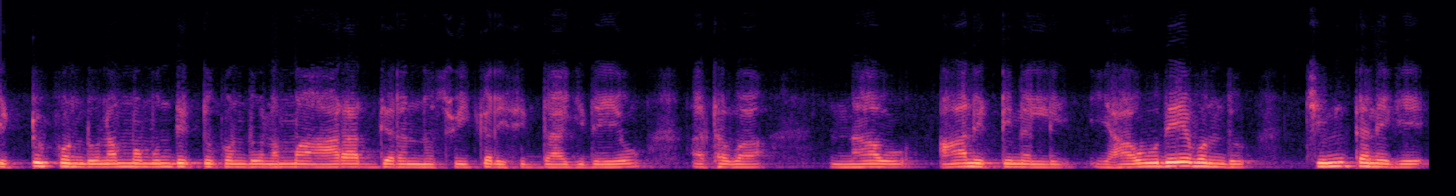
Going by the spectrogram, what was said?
ಇಟ್ಟುಕೊಂಡು, ನಮ್ಮ ಮುಂದಿಟ್ಟುಕೊಂಡು ನಮ್ಮ ಆರಾಧ್ಯರನ್ನು ಸ್ವೀಕರಿಸಿದ್ದಾಗಿದೆಯೋ ಅಥವಾ ನಾವು ಆ ನಿಟ್ಟಿನಲ್ಲಿ ಯಾವುದೇ ಒಂದು ಚಿಂತನೆಗೆ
